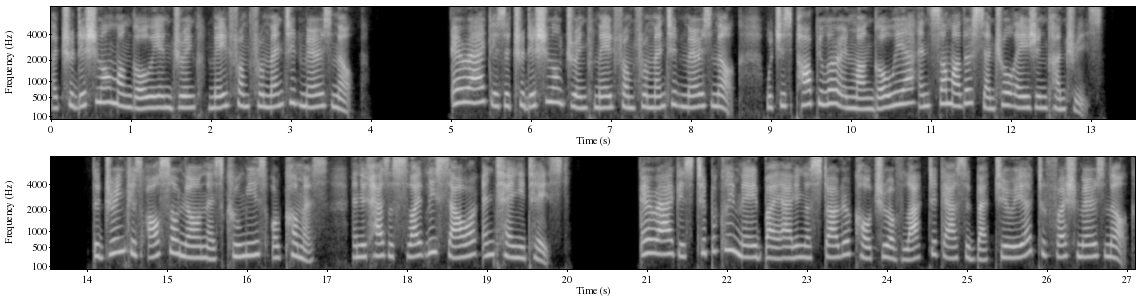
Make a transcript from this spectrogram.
a traditional Mongolian drink made from fermented mare's milk. Airag is a traditional drink made from fermented mare's milk, which is popular in Mongolia and some other Central Asian countries. The drink is also known as kumis or kumis, and it has a slightly sour and tangy taste. Airag is typically made by adding a starter culture of lactic acid bacteria to fresh mare's milk,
